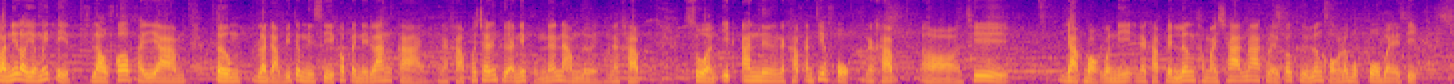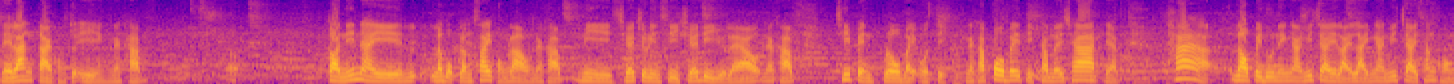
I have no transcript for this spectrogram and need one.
ตอนนี้เรายังไม่ติดเราก็พยายามเติมระดับวิตามินซีเข้าไปในร่างกายนะครับเพราะฉะนั้นคืออันนี้ผมแนะนำเลยนะครับ ส่วนอีกอันหนึงนะครับอันที่6นะครับออที่ อยากบอกวันนี้นะครับเป็นเรื่องธรรมชาติมากเลย ก็คือเรื่องของระบบโปรไบโอติกในร่างกายของตัวเองนะครับตอนนี้ในระบบลำไส้ของเรานะครับมีเชื้อจุลินทรีย์เชื้อดีอยู่แล้วนะครับที่เป็นโปรไบโอติกนะครับโปรไบโอติกธรรมชาติเนี่ยถ้าเราไปดูในงานวิจัยหลาย ๆ งานวิจัยทั้งของ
